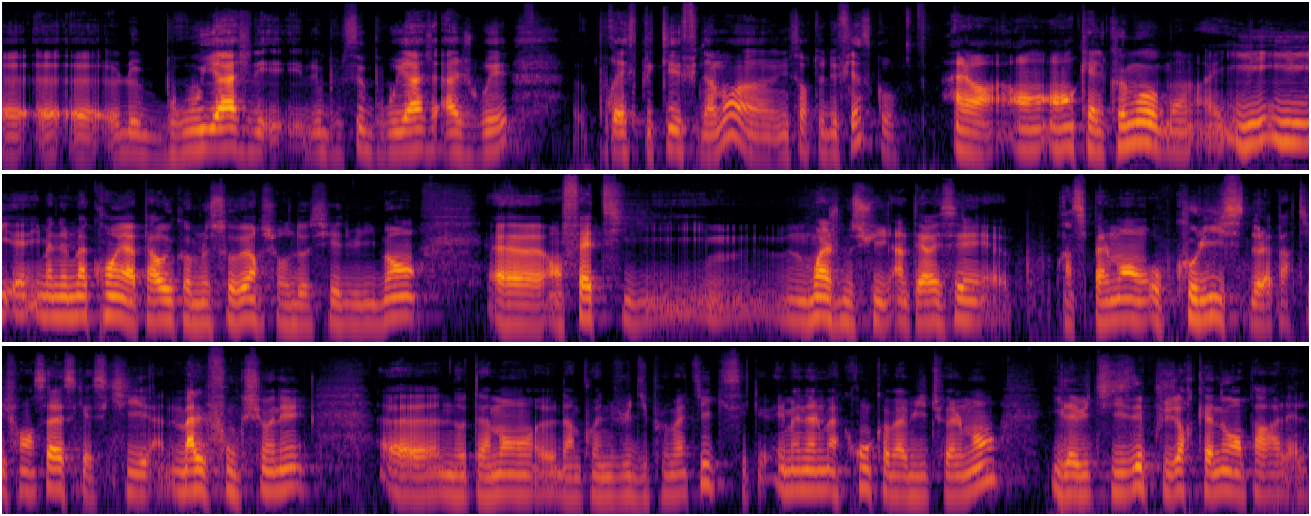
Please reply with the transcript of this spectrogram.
euh, le brouillage, ce brouillage a joué? Pour expliquer finalement une sorte de fiasco alors, en, quelques mots, Emmanuel Macron est apparu comme le sauveur sur ce dossier du Liban. Euh, en fait, moi, je me suis intéressé euh, principalement aux coulisses de la partie française, qu'est-ce qui a mal fonctionné, euh, notamment d'un point de vue diplomatique. C'est qu'Emmanuel Macron, comme habituellement, il a utilisé plusieurs canaux en parallèle,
